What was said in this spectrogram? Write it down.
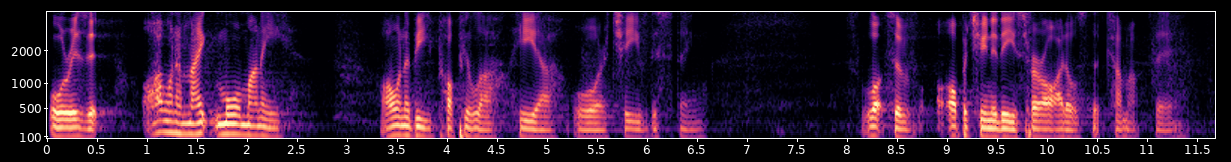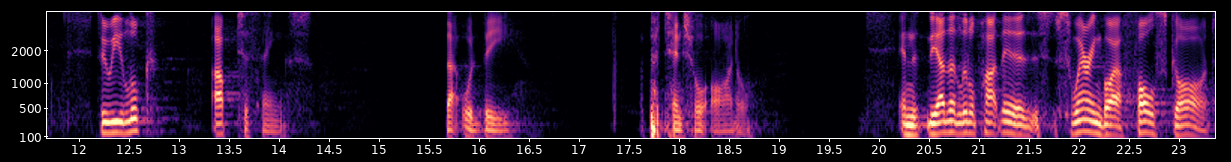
Or is it, I want to make more money, I want to be popular here or achieve this thing? Lots of opportunities for idols that come up there. Do we look up to things? That would be a potential idol. And the other little part there is swearing by a false God.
